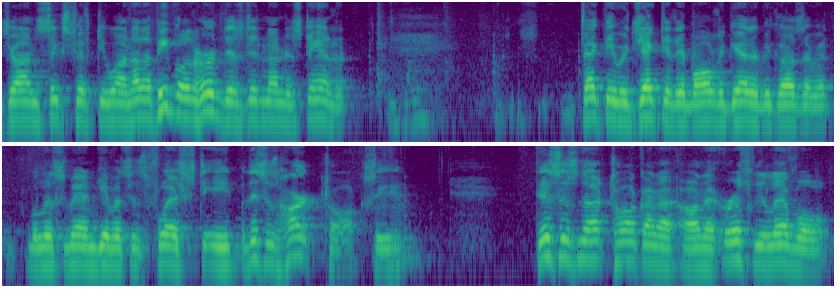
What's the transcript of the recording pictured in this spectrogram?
John 6:51. Now the people that heard this didn't understand it. In fact, they rejected him altogether because of it. Will this man give us his flesh to eat? But this is heart talk, see? This is not talk on a on an earthly level.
